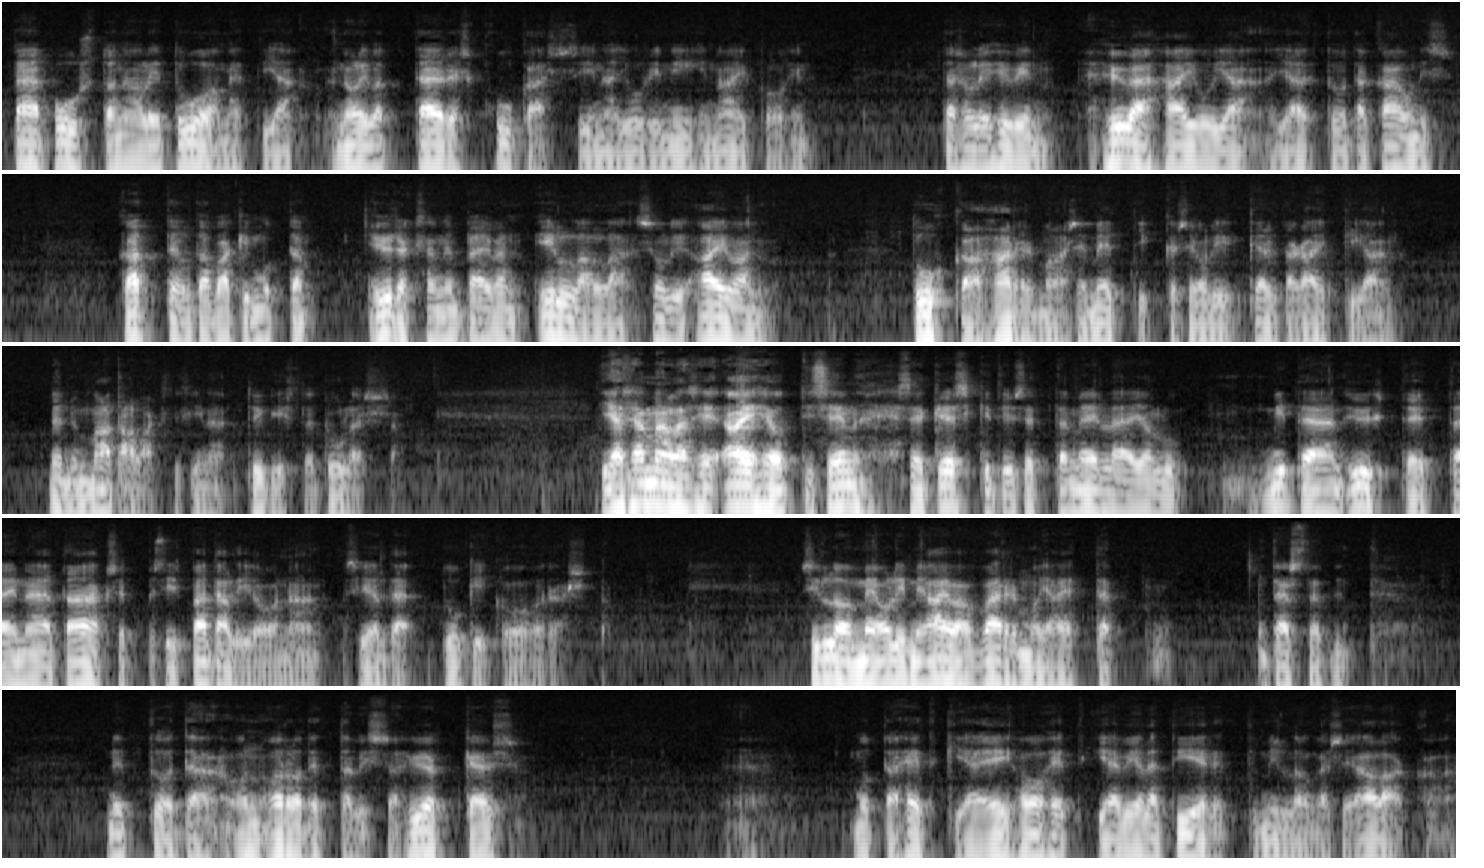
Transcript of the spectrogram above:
pääpuustona oli tuomet ja ne olivat täydessä kukas siinä juuri niihin aikoihin. Tässä oli hyvin hyvä haju ja, ja tuota kaunis katteltavakin, mutta yhdeksännen päivän illalla se oli aivan tuhkaa harmaa se mettikkö. Se oli kerta kaikkiaan mennyt matalaksi siinä tykistä tulessa. Ja samalla se aiheutti sen, se keskitys, että meillä ei ollut mitään yhteyttä enää taakse, siis pataljoonaan sieltä tukikohdasta. Silloin me olimme aivan varmoja, että tästä nyt, nyt tuota, on odotettavissa hyökkäys, mutta hetkiä ei ole hetkiä vielä tiedetty, milloin se alkaa.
